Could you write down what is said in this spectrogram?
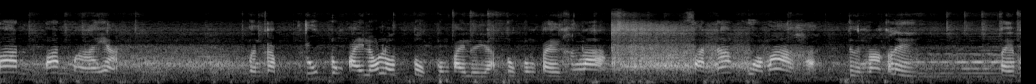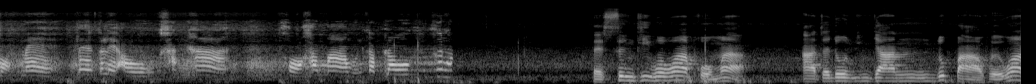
บ้านบ้านไม้อะเหมือนกับจุ๊บลงไปแล้วเราตกลงไปเลยอะตกลงไปข้างล่าง ฝันน่ากลัวมากค่ะ ตื่นมาก็เลย ไปบอกแม่ แม่ก็เลยเอาขันห้าขอขมาเหมือนกับเราขึ้นมาแต่ซึ่งที่ว่าว่าผมอะอาจจะโดนวิญญาณหรือเปล่าเผยว่า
